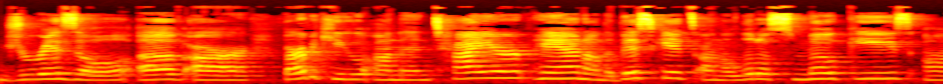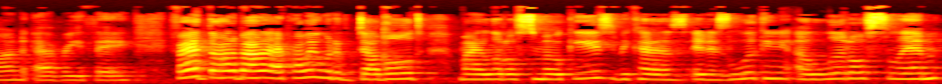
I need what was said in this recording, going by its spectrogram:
drizzle of our barbecue on the entire pan, on the biscuits, on the little smokies, on everything. If I had thought about it, I probably would have doubled my little smokies because it is looking a little slim,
